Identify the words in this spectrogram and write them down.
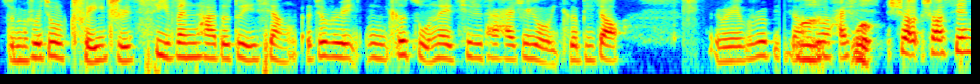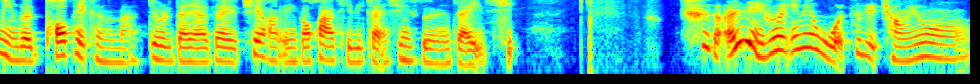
怎么说，就是垂直细分它的对象的，就是一个组内其实它还是有一个比较，也不是比较，就是还是稍稍鲜明的 topic 的嘛，就是大家在这样一个话题里感兴趣的人在一起。是的，而且你说，因为我自己常用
